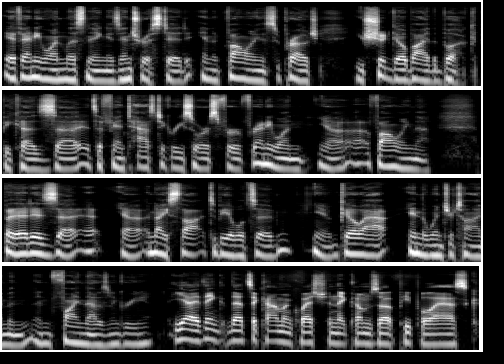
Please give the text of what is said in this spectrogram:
If anyone listening is interested in following this approach, you should go buy the book because uh, it's a fantastic resource for, for anyone you know uh, following that. But it is uh, you know, a nice thought to be able to you know go out in the wintertime and, and find that as an ingredient. Yeah, I think that's a common question that comes up. People ask,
